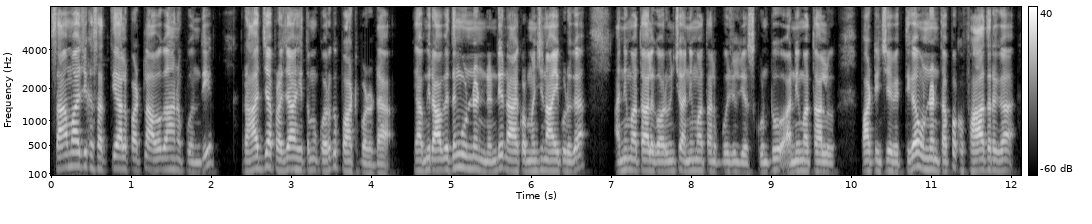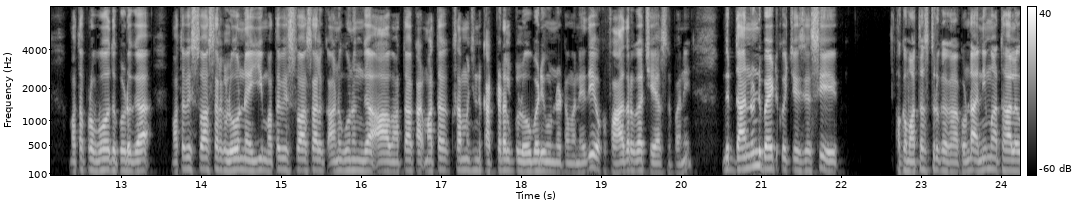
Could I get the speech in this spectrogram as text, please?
సామాజిక సత్యాల పట్ల అవగాహన పొంది రాజ్య ప్రజాహితం కొరకు పాటుపడుట. మీరు ఆ విధంగా ఉండండి అండి నాయకుడు మంచి నాయకుడిగా అన్ని మతాలు గౌరవించి, అన్ని మతాలు పూజలు చేసుకుంటూ, అన్ని మతాలు పాటించే వ్యక్తిగా ఉండండి తప్ప ఒక ఫాదర్‌గా, మత ప్రబోధకుడుగా, మత విశ్వాసాలకు లోనయ్యి, మత విశ్వాసాలకు అనుగుణంగా ఆ మత మతకు సంబంధించిన కట్టడలకు లోబడి ఉండటం అనేది ఒక ఫాదర్‌గా చేయాల్సిన పని. మీరు దాని నుండి బయటకు వచ్చేసేసి ఒక మతస్థుడిగా కాకుండా అన్ని మతాలు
